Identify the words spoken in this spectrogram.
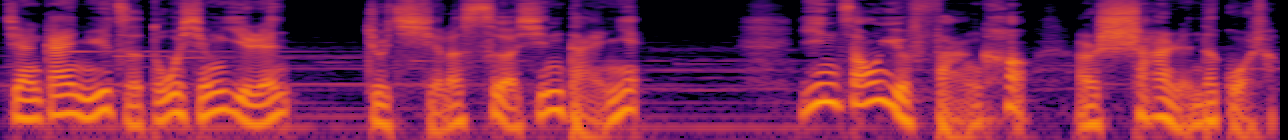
见该女子独行一人，就起了色心歹念。因遭遇反抗而杀人的过程。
